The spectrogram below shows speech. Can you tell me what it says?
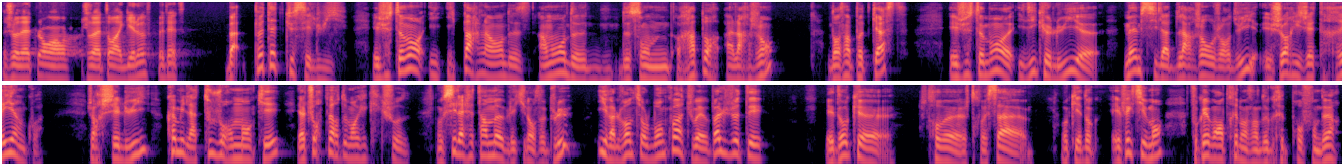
Jonathan, Jonathan Agueloff, peut-être? Bah, peut-être que c'est lui. Et justement, il, parle à un, moment de, son rapport à l'argent dans un podcast. Et justement, euh, il dit que lui, euh, même s'il a de l'argent aujourd'hui, genre, il jette rien, quoi. Genre, chez lui, comme il a toujours manqué, il a toujours peur de manquer quelque chose. Donc, s'il achète un meuble et qu'il n'en veut plus, il va le vendre sur le bon coin, tu vois, il va pas le jeter. Et donc, euh, je, trouve, je trouvais ça. ok, donc, effectivement, il faut quand même rentrer dans un degré de profondeur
